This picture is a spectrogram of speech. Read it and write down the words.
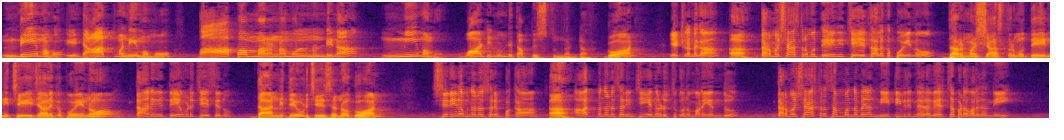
నియమము. ఏంటి ఆత్మ నియమము? పాప మరణముల నుండిన నియమము వాటి నుండి తప్పిస్తుందంట. గో ఆన్ ఎట్లనగా ధర్మశాస్త్రము దేనిని చేయజాలకపోయినో? ధర్మశాస్త్రము దేన్ని చేయజాలకపోయినో? దానిని దేవుడు చేసెను. దాన్ని దేవుడు చేశాను గో ఆన్ శరీరమును అనుసరింపక. ఆత్మను అనుసరించి ఏ నడుచుకును మన యందు ధర్మశాస్త్ర సంబంధమైన నీతి విధి నెరవేర్చబడవలనని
